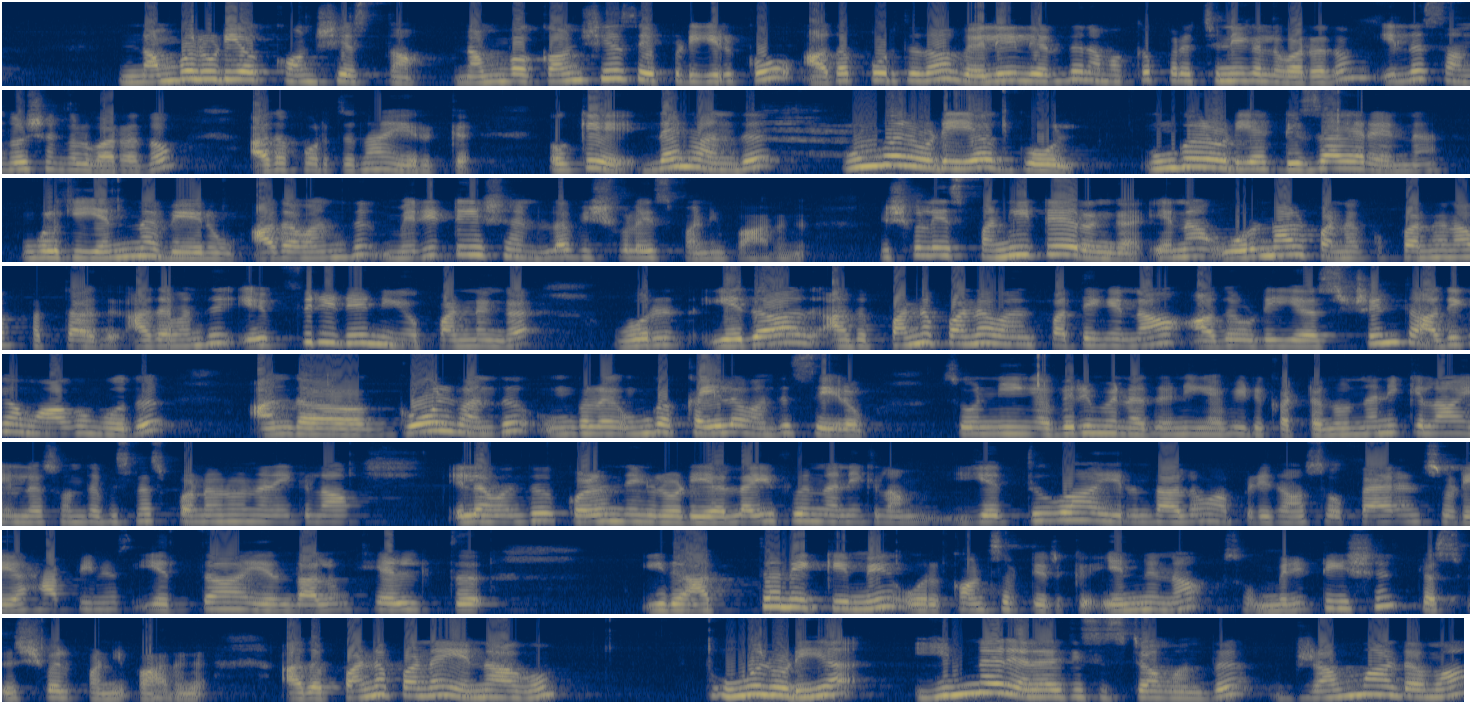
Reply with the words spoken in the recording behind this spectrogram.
நம்மளுடைய கான்சியஸ் தான். நம்ம கான்சியஸ் எப்படி இருக்கோ அதை பொறுத்து தான் வெளியில இருந்து நமக்கு பிரச்சனைகள் வர்றதும் இல்ல சந்தோஷங்கள் வர்றதும் அதை பொறுத்து தான் இருக்கு. ஓகே தென் வந்து உங்களுடைய கோல் உங்களுடைய டிசையர் என்ன? உங்களுக்கு என்ன வேணும்? அதை வந்து மெடிடேஷன்ல விஷுவலைஸ் பண்ணி பாருங்க. விஷுவலைஸ் பண்ணிட்டே இருங்க. ஏன்னா ஒரு நாள் பண்ண பண்ணனா பத்தாது. அதை வந்து எவ்ரிடே நீங்க பண்ணுங்க. ஒரு எதாவது அது பண்ண பண்ண வந்து பாத்தீங்கன்னா அதோடைய ஸ்ட்ரென்த் அதிகமாகும் போது அந்த கோல் வந்து உங்களை உங்கள் கையில் வந்து சேரும். ஸோ நீங்கள் விரும்பினது நீங்கள் வீடு கட்டணும்னு நினைக்கலாம் இல்லை சொந்த பிஸ்னஸ் பண்ணணும்னு நினைக்கலாம் இல்லை வந்து குழந்தைகளுடைய லைஃப்னு நினைக்கலாம். எதுவாக இருந்தாலும் அப்படிதான். ஸோ பேரண்ட்ஸுடைய ஹாப்பினஸ் எதாக இருந்தாலும் ஹெல்த்து இது அத்தனைக்குமே ஒரு கான்செப்ட் இருக்கு. என்னன்னா ஸோ மெடிடேஷன் ப்ளஸ் விஷுவல் பண்ணி பாருங்க. அதை பண்ண பண்ண என்ன ஆகும்? உங்களுடைய இன்னர் எனர்ஜி சிஸ்டம் வந்து பிரம்மாண்டமா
